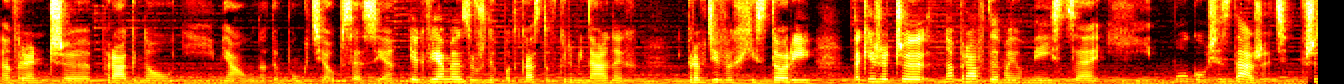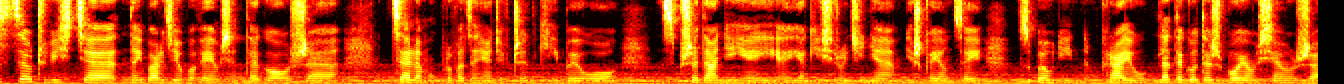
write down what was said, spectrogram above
a wręcz pragnął i miał na tym punkcie obsesję. Jak wiemy z różnych podcastów kryminalnych i prawdziwych historii, takie rzeczy naprawdę mają miejsce i mogą się zdarzyć. Wszyscy oczywiście najbardziej obawiają się tego, że celem uprowadzenia dziewczynki było sprzedanie jej jakiejś rodzinie mieszkającej w zupełnie innym kraju. Dlatego też boją się, że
